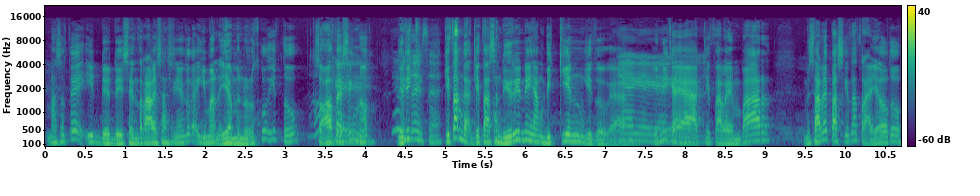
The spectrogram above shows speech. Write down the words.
maksudnya ide desentralisasinya itu kayak gimana? Ya menurutku itu soal testing note. Ya, Jadi bisa, ki- bisa. kita nggak kita sendiri nih yang bikin gitu kan. Iya, iya, iya, Ini iya, kayak iya. kita lempar. Misalnya pas kita trial tuh,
